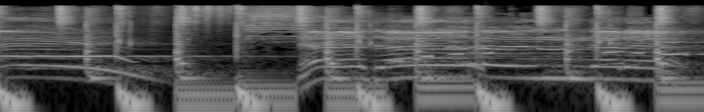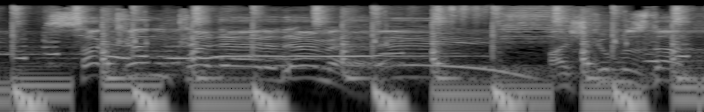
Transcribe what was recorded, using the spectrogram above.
Hey! Neden, nereye? Sakın kader deme. Hey! Aşkımızdan.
